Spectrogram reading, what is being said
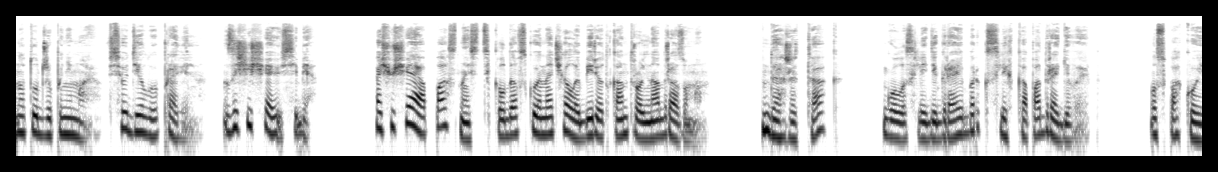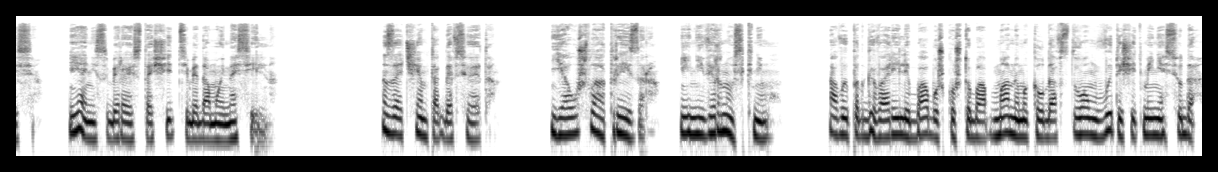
Но тут же понимаю, все делаю правильно, защищаю себя. Ощущая опасность, колдовское начало берет контроль над разумом. «Даже так?» — голос леди Грайберг слегка подрагивает. «Успокойся. Я не собираюсь тащить тебя домой насильно». «Зачем тогда все это? Я ушла от Рейзера и не вернусь к нему. А вы подговорили бабушку, чтобы обманом и колдовством вытащить меня сюда».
